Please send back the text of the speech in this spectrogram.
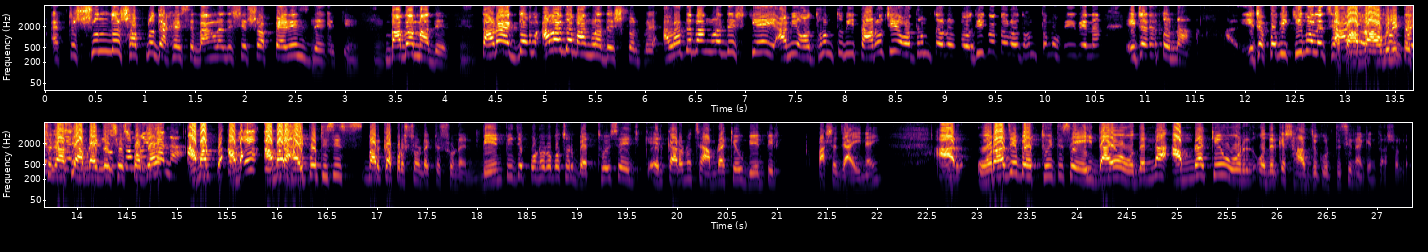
একটা সুন্দর স্বপ্ন দেখাইছে বাংলাদেশের সব প্যারেন্টসদেরকে বাবা মাদের। তারা একদম আলাদা বাংলাদেশ করবে। আলাদা বাংলাদেশ কে আমি অধম তুমি তারও চেয়ে অধমতর অধিকতর অধমতম হইবে না? এটা তো না। এটা কবি কি বলেছে? আমরা আওয়ামী লীগ প্রসঙ্গে আছি আমরা একদম শেষ পর্যায়ে। না। আমার আমার- হাইপোথিসিস মার্কা প্রশ্নটা একটু শুনেন। বিএনপি যে পনেরো বছর ব্যর্থ হয়েছে এর কারণ হচ্ছে আমরা কেউ বিএনপির পাশে যাই নাই। আর ওরা যে ব্যর্থ হইতেছে, এই দায়ও ওদের না, আমরা কেউ ওদেরকে সাহায্য করতেছি না কিন্তু আসলে।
